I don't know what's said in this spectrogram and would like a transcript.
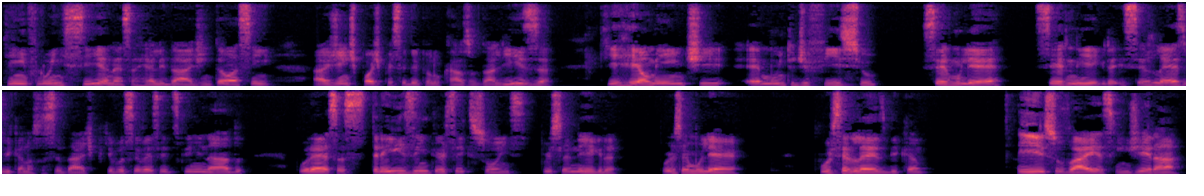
que influencia nessa realidade. Então, assim, a gente pode perceber pelo caso da Lisa que realmente é muito difícil ser mulher ser negra e ser lésbica na sociedade, porque você vai ser discriminado por essas três intersecções, por ser negra, por ser mulher, por ser lésbica, e isso vai assim gerar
